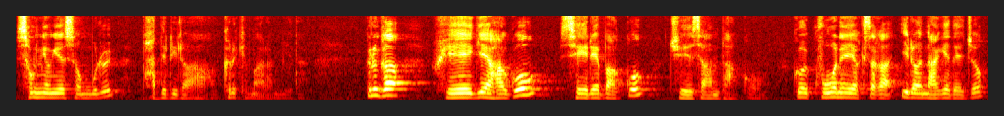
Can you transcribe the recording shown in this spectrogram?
성령의 선물을 받으리라. 그렇게 말합니다. 그러니까 회개하고 세례 받고 죄 사함 받고 그 구원의 역사가 일어나게 되죠.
